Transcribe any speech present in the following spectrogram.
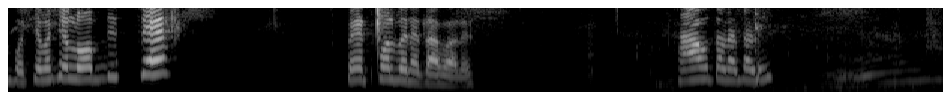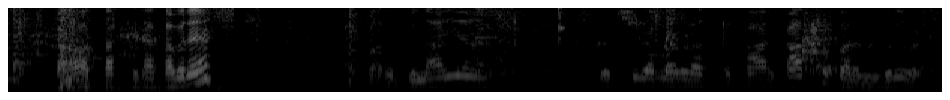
বসে বসে লোভ দিচ্ছে। পেট ফলবে না তারপরে। খাও তাড়াতাড়ি। তা কিনা খাবে রে? পরের দিন আইয়া বেড়াচ্ছে খায়। কাজ তো করে না ঘুরে বেড়ায়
